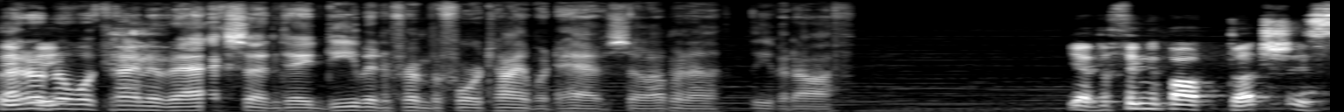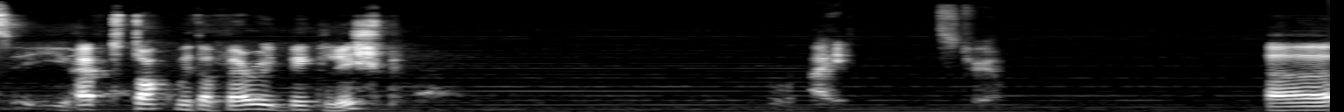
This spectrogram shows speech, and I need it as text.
I don't know what kind of accent a demon from before time would have, so I'm gonna leave it off. yeah, the thing about Dutch is you have to talk with a very big lisp. Right, it's true. Uh,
